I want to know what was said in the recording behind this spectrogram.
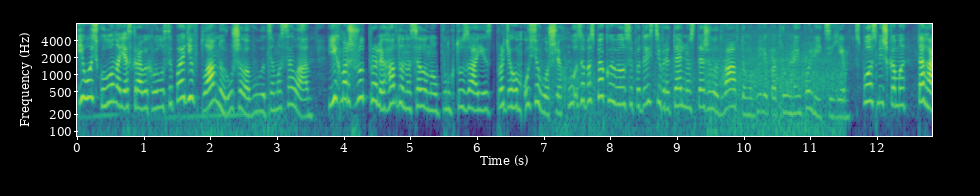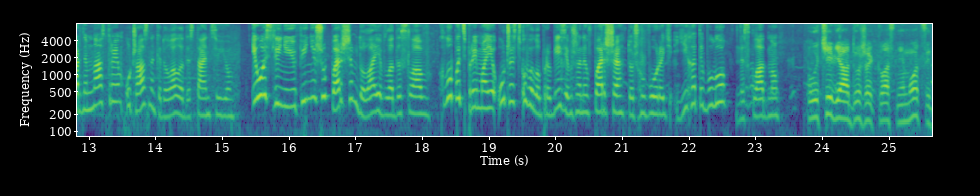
І ось колона яскравих велосипедів плавно рушила вулицями села. Їх маршрут пролягав до населеного пункту заїзд. Протягом усього шляху за безпекою велосипедистів ретельно стежили два автомобілі патрульної поліції. З посмішками та гарним настроєм учасники долали дистанцію. І ось лінію фінішу першим долає Владислав. Хлопець приймає участь у велопробізі вже не вперше, тож говорить, їхати було нескладно. Получив я дуже класні емоції,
